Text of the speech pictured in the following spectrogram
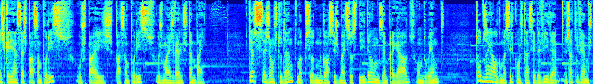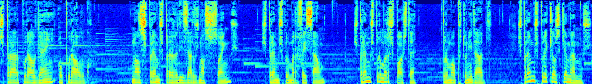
As crianças passam por isso, os pais passam por isso, os mais velhos também. Quer se seja um estudante, uma pessoa de negócios bem-sucedida, um desempregado, um doente, todos em alguma circunstância da vida já tivemos de esperar por alguém ou por algo. Nós esperamos para realizar os nossos sonhos, esperamos por uma refeição, esperamos por uma resposta, por uma oportunidade. Esperamos por aqueles que amamos.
